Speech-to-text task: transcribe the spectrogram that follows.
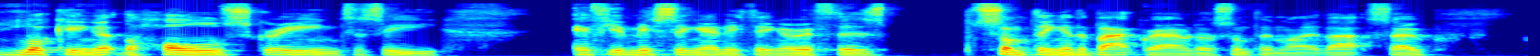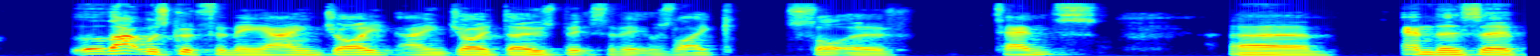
looking at the whole screen to see if you're missing anything or if there's something in the background or something like that. So that was good for me. I enjoyed I enjoyed those bits of it. It was like sort of tense. Um, and there's a,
